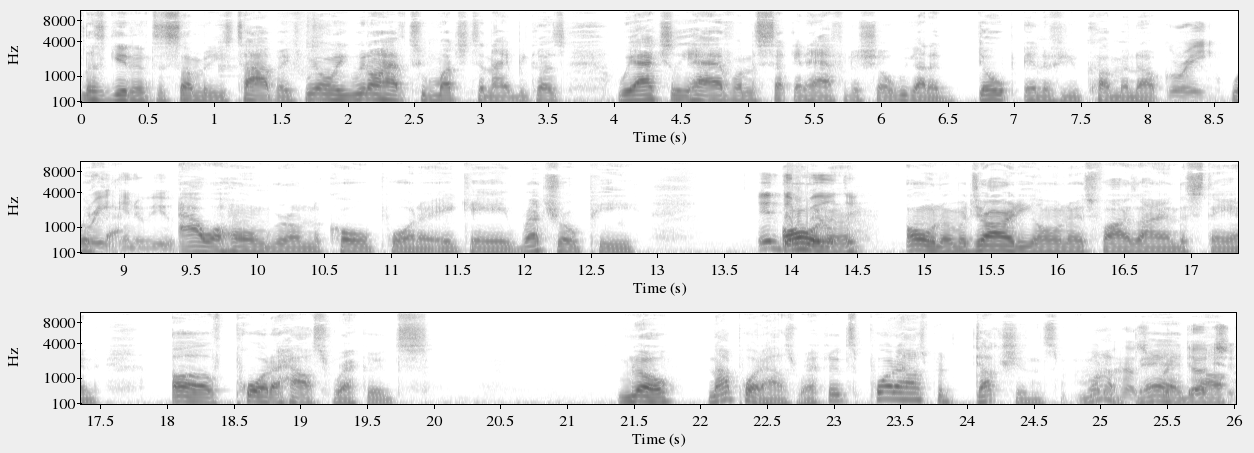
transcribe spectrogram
let's get into some of these topics. We only we don't have too much tonight because we actually have on the second half of the show we got a dope interview coming up. Great, With great interview. Our homegirl Nicole Porter, aka Retro P, In the owner, building. owner, majority owner, as far as I understand, of Porterhaus Records. No, not Porterhaus Records. Porterhaus Productions. My Porterhaus bad, y'all. Production.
